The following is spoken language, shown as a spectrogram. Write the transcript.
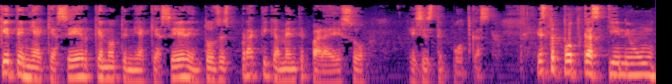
qué tenía que hacer, qué no tenía que hacer. Entonces prácticamente para eso es este podcast. Este podcast tiene un,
